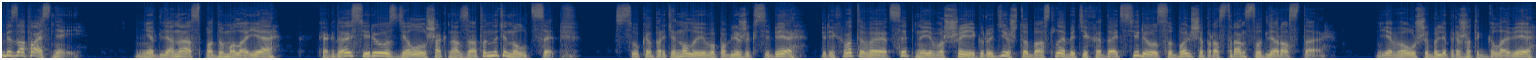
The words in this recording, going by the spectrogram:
Безопасней». «Не для нас», — подумала я, когда Сириус сделал шаг назад и натянул цепь. Сука протянула его поближе к себе, перехватывая цепь на его шее и груди, чтобы ослабить их и дать Сириусу больше пространства для роста. Его уши были прижаты к голове,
